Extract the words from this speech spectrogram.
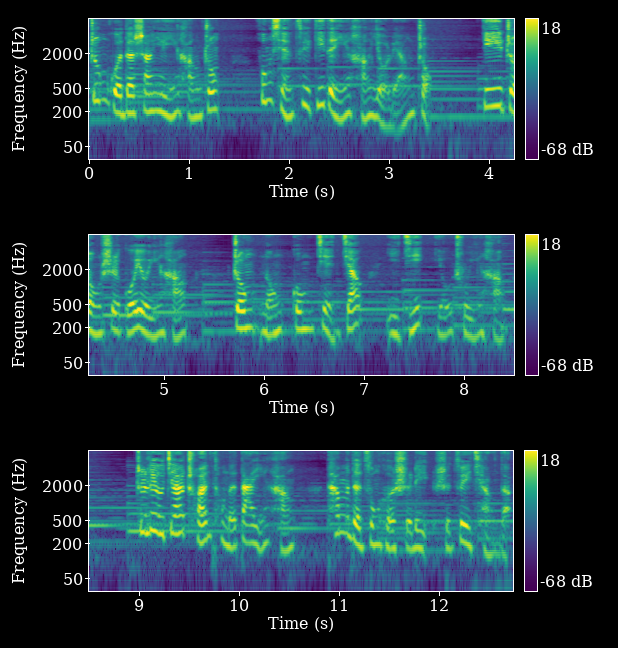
中国的商业银行中，风险最低的银行有两种，第一种是国有银行，中农工建交以及邮储银行，这六家传统的大银行，他们的综合实力是最强的。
